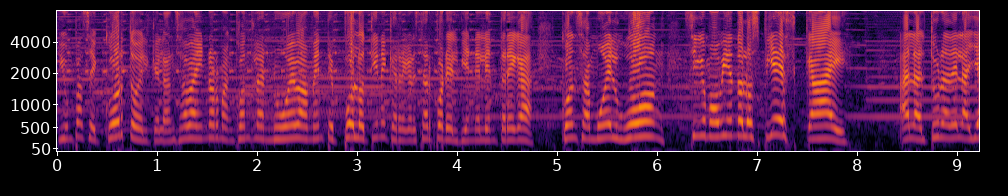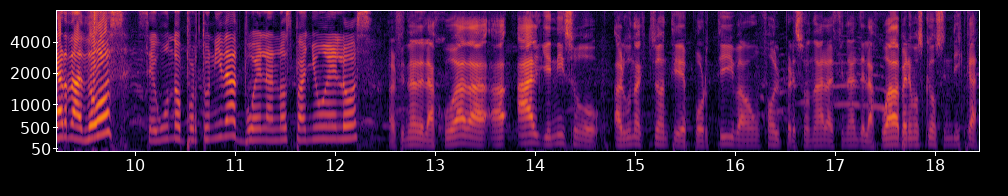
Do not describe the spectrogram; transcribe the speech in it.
Y un pase corto, el que lanzaba ahí Norman Contla nuevamente. Polo tiene que regresar por él. Viene la entrega con Samuel Wong. Sigue moviendo los pies. Cae a la altura de la yarda 2. Segunda oportunidad. Vuelan los pañuelos. Al final de la jugada, alguien hizo alguna actitud antideportiva, un foul personal al final de la jugada. Veremos qué nos indica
